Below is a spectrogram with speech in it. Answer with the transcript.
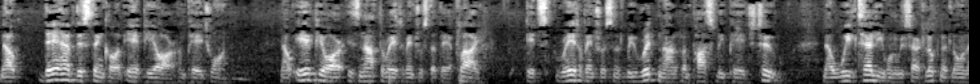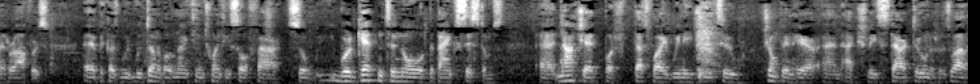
Now, they have this thing called APR on page one. Now, APR is not the rate of interest that they apply. its rate of interest and it'll be written on it on possibly page two. Now we'll tell you when we start looking at loan letter offers uh, because we, we've done about 1920 so far. So we're getting to know the bank systems. Uh, not yet, but that's why we need you to jump in here and actually start doing it as well.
